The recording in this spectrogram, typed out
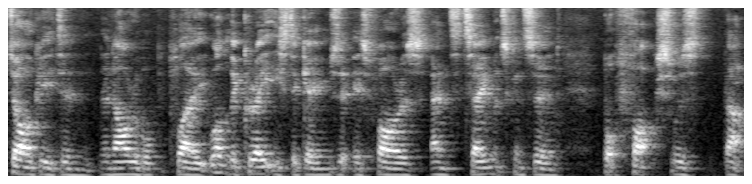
dogged and, and horrible play. One of the greatest of games as far as entertainment's concerned. But Fox was that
